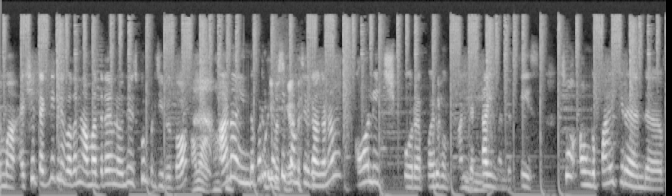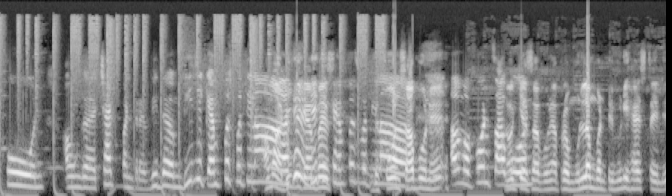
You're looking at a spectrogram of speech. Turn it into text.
ஆமா. ஆக்சுவலி டெக்னிக்கலி பார்த்தோன்னா நம்ம டைம்ல வந்து ஸ்கூல் படிச்சிட்டு இருக்கோம். ஆனா இந்த படத்துல எப்படி. காமிச்சிருக்காங்கன்னா காலேஜ் போற பருவம் அந்த. டைம் அந்த ஃபேஸ் ஸோ அவங்க பாய்க்கிற அந்த ஃபோன் அவங்க சேட் பண்ற விதம் டிஜி கேம்பஸ் பத்திலாம். கேம்பஸ் பத்திலாம். சாபூனு. ஆமா ஃபோன் நோக்கியா சாபோன் சாபூனு அப்புறம் முல்லம் பண்றி முடி hair style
